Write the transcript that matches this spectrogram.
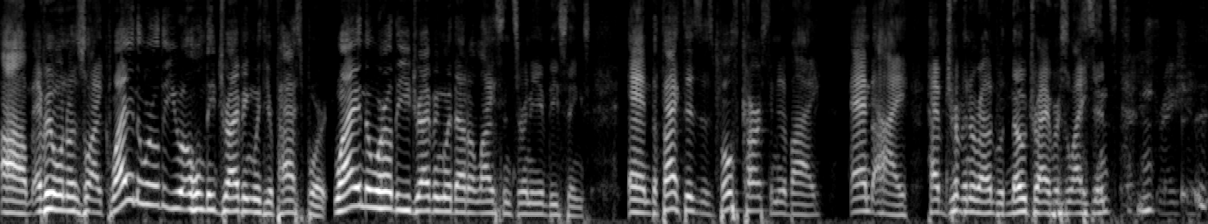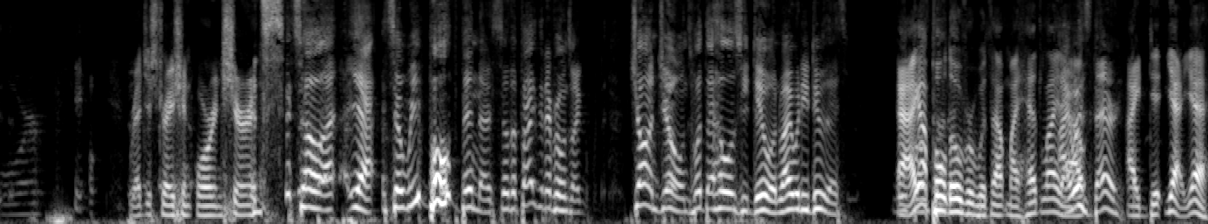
um, everyone was like, "Why in the world are you only driving with your passport? Why in the world are you driving without a license or any of these things?" And the fact is, is both Carson and I and I have driven around with no driver's license. Registration or insurance. so uh, yeah, so we've both been there. So the fact that everyone's like, "Jon Jones, what the hell is he doing? Why would he do this?" We've I got pulled over without my headlight. I out. was there. I did, yeah, yeah.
